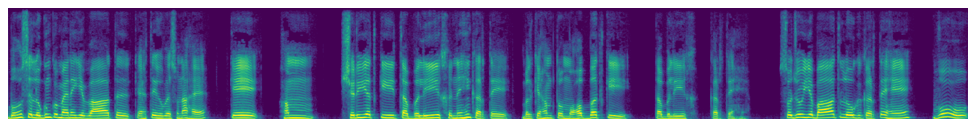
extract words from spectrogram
بہت سے لوگوں کو میں نے یہ بات کہتے ہوئے سنا ہے کہ ہم شریعت کی تبلیغ نہیں کرتے، بلکہ ہم تو محبت کی تبلیغ کرتے ہیں۔ سو جو یہ بات لوگ کرتے ہیں، وہ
